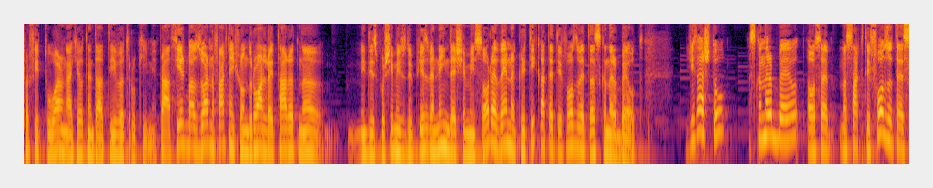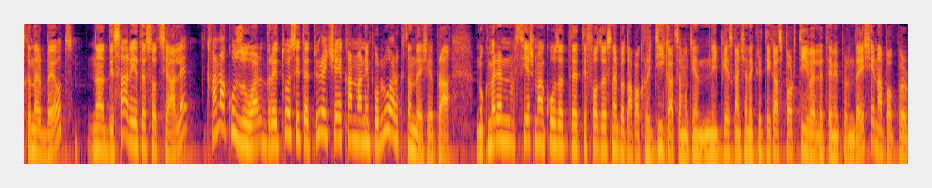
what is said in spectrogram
përfituar nga kjo tentativë trukimi. Pra, thjesht bazuar në faktin që u ndruan lojtarët në midis pushimit të dy pjesëve në një ndeshje miqësore dhe në kritikat e tifozëve të Skënderbeut. Gjithashtu, Skënderbeut ose më saktë tifozët e Skënderbeut në disa rrjete sociale kanë akuzuar drejtuesit e tyre që e kanë manipuluar këtë ndeshje. Pra, nuk merren thjesht me akuzat e tifozëve të Skënderbeut apo kritikat, se mund të jenë në një pjesë kanë qenë kritika sportive le të themi për ndeshjen apo për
